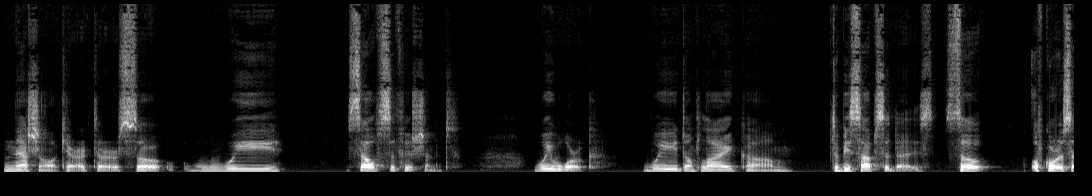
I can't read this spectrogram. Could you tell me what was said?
national character. So we self-sufficient. We work. We don't like um, to be subsidized. So, of course,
